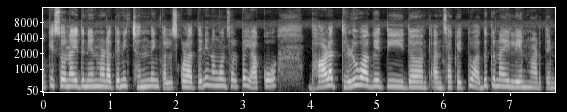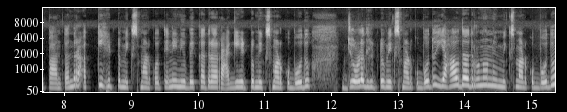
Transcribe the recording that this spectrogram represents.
ಓಕೆ ಸೊ ನಾ ಇದನ್ನ ಏನು ಮಾಡತ್ತೇನೆ? ಚಂದ ಹಿಂಗೆ ಕಲಿಸ್ಕೊಳತ್ತೇನೆ. ನಂಗೆ ಒಂದು ಸ್ವಲ್ಪ ಯಾಕೋ ಭಾಳ ತೆಳುವಾಗೈತಿ ಇದು ಅಂತ ಅನ್ಸಕೈತು. ಅದಕ್ಕೆ ನಾ ಇಲ್ಲಿ ಏನು ಮಾಡ್ತೇನಪ್ಪ ಅಂತಂದ್ರೆ ಅಕ್ಕಿ ಹಿಟ್ಟು ಮಿಕ್ಸ್ ಮಾಡ್ಕೋತೀನಿ. ನೀವು ಬೇಕಾದ್ರೆ ರಾಗಿ ಹಿಟ್ಟು ಮಿಕ್ಸ್ ಮಾಡ್ಕೊಬೋದು, ಜೋಳದ ಹಿಟ್ಟು ಮಿಕ್ಸ್ ಮಾಡ್ಕೋಬೋದು ಯಾವುದಾದ್ರೂ ನೀವು ಮಿಕ್ಸ್ ಮಾಡ್ಕೊಬೋದು.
